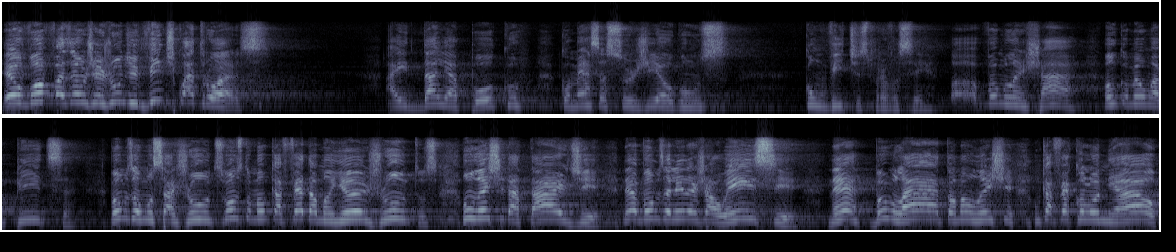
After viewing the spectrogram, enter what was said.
Eu vou fazer um jejum de 24 horas. Aí, dali a pouco, começa a surgir alguns convites para você. Oh, vamos lanchar, vamos comer uma pizza, vamos almoçar juntos, vamos tomar um café da manhã juntos, um lanche da tarde, né? vamos ali na Jauense, né? Vamos lá tomar um lanche, um café colonial.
